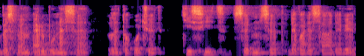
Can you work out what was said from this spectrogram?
Ve svém erbu nese letopočet 1799,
